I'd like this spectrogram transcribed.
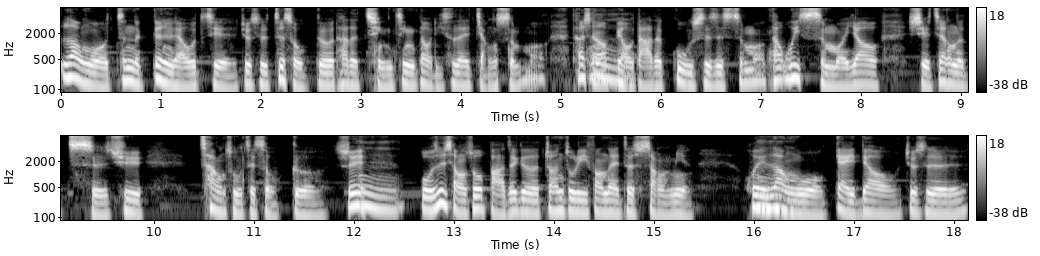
让我真的更了解，就是这首歌它的情境到底是在讲什么，他想要表达的故事是什么，他为什么要写这样的词去唱出这首歌。所以我是想说，把这个专注力放在这上面，会让我盖掉，就是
